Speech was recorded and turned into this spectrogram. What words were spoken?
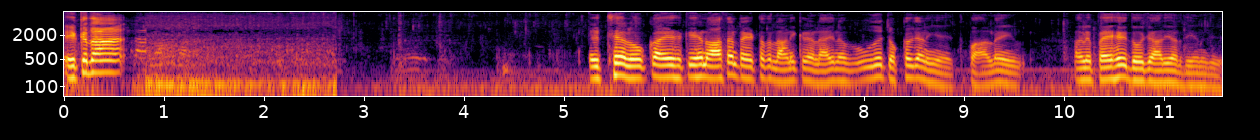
ਇੱਕ ਤਾਂ ਇੱਥੇ ਲੋਕਾਂ ਇਹ ਕਿਸੇ ਨੂੰ ਆਸਾਂ ਟਰੈਕਟਰ ਤੇ ਲਾਣੀ ਕਿਨੇ ਲੈ ਜਾਣਾ ਉਹਦੇ ਚੁੱਕਲ ਜਾਣੀ ਹੈ ਪਾਲਣਾ ਹੀ ਅਗਲੇ ਪੈਸੇ 2-4000 ਦੇਣਗੇ।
